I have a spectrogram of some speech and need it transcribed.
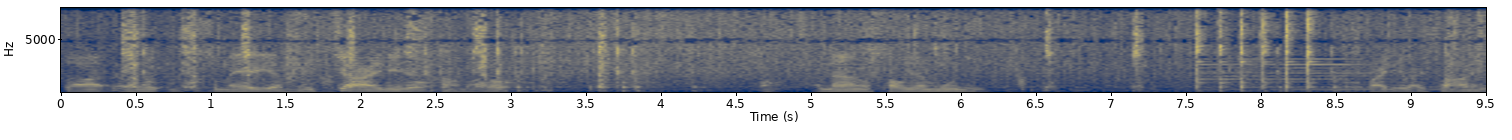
打木是买点木架那个大马路，啊，那少爷木呢？摆地来耍那个，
